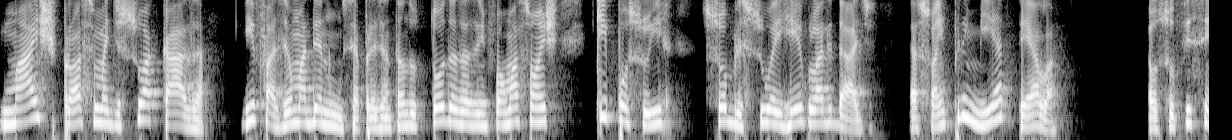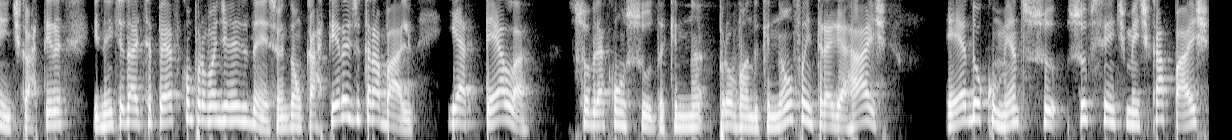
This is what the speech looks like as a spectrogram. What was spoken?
mais próxima de sua casa e fazer uma denúncia apresentando todas as informações que possuir sobre sua irregularidade. É só imprimir a tela. É o suficiente. Carteira, identidade CPF, comprovante de residência, ou então carteira de trabalho e a tela sobre a consulta que provando que não foi entregue a RAS é documento su suficientemente capaz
